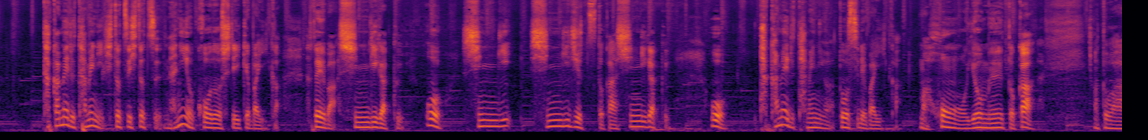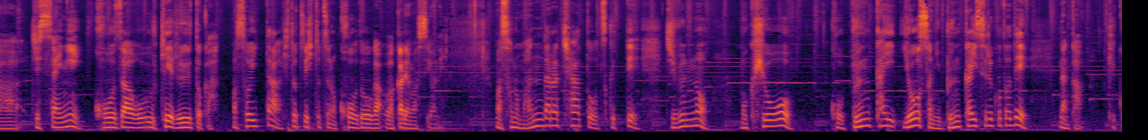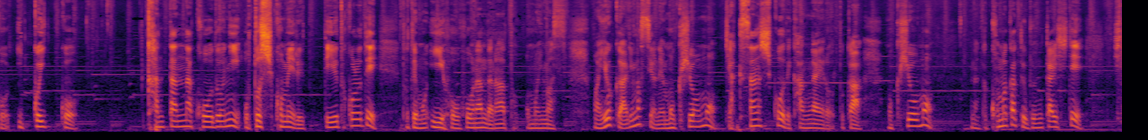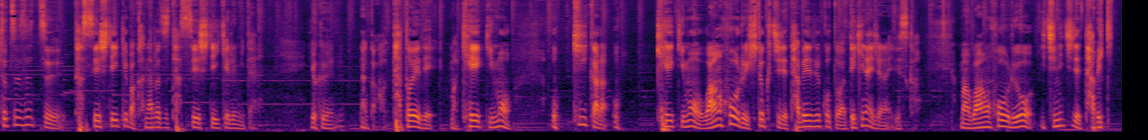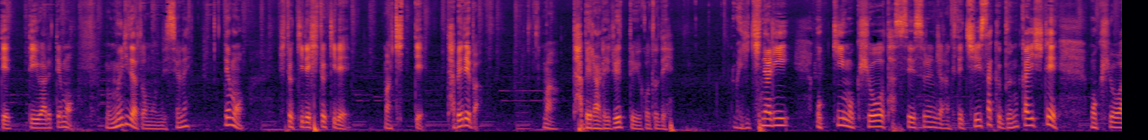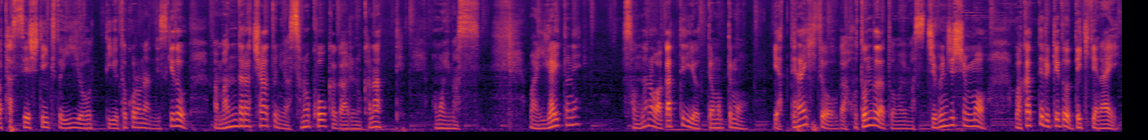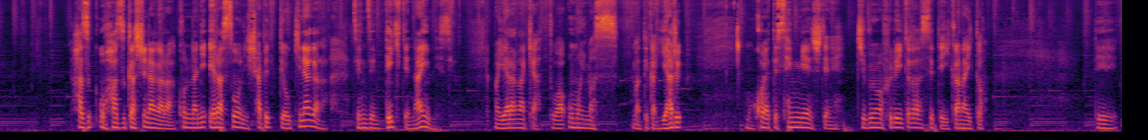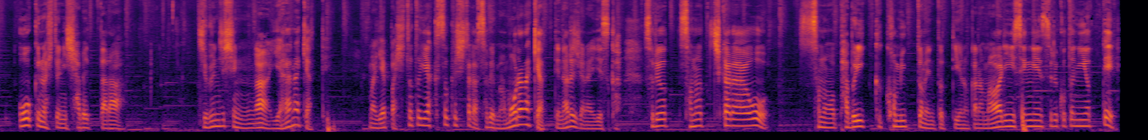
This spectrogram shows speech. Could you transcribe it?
高めるために一つ一つ何を行動していけばいいか。例えば心理学を心理心理術とか心理学を高めるためにはどうすればいいか、まあ、本を読むとかあとは実際に講座を受けるとか、まあ、そういった一つ一つの行動が分かれますよね。まあ、そのマンダラチャートを作って自分の目標をこう分解要素に分解することでなんか結構一個一個簡単な行動に落とし込めるっていうところでとてもいい方法なんだなと思います。まあ、よくありますよね目標も逆算思考で考えろとか目標もなんか細かく分解して一つずつ達成していけば必ず達成していけるみたいなよくなんか例えで、まあ、ケーキも大きいからケーキもワンホール一口で食べることはできないじゃないですか。まあ、ワンホールを1日で食べきってって言われてもも無理だと思うんですよね。でも一切れ一切れ、まあ、切って食べれば、まあ、食べられるということでまあいきなり大きい目標を達成するんじゃなくて小さく分解して目標は達成していくといいよっていうところなんですけど、まあ、マンダラチャートにはその効果があるのかなって思います。まあ、意外とねそんなの分かってるよって思ってもやってない人がほとんどだと思います。自分自身も分かってるけどできてないはずお恥ずかしながらこんなに偉そうに喋っておきながら全然できてないんですよ。まあ、やらなきゃとは思います。まあ、てかやる。もうこうやって宣言してね自分を奮い立たせていかないと。で多くの人に喋ったら自分自身がやらなきゃって、まあ、やっぱ人と約束したらそれ守らなきゃってなるじゃないですか。それをその力をそのパブリックコミットメントっていうのかな周りに宣言することによって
